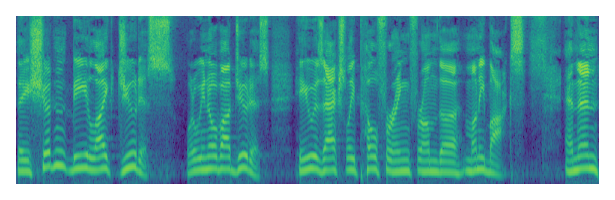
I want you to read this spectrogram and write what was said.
They shouldn't be like Judas. What do we know about Judas? He was actually pilfering from the money box. And then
